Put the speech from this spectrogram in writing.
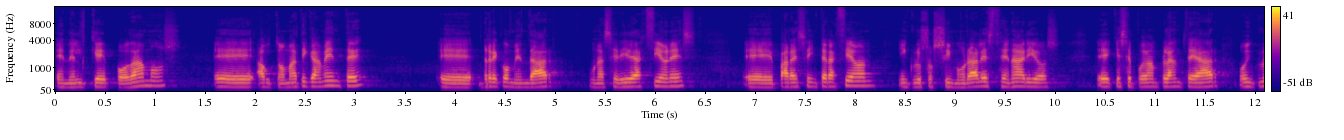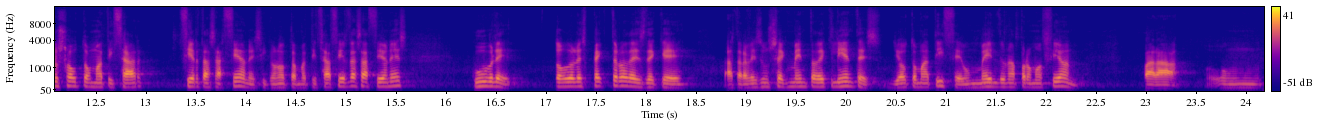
en el que podamos eh, automáticamente eh, recomendar una serie de acciones para esa interacción, incluso simular escenarios eh, que se puedan plantear o incluso automatizar ciertas acciones. Y con automatizar ciertas acciones cubre todo el espectro desde que a través de un segmento de clientes yo automatice un mail de una promoción para un,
